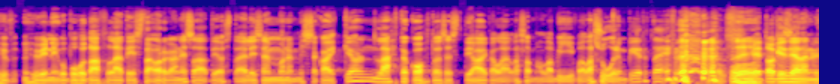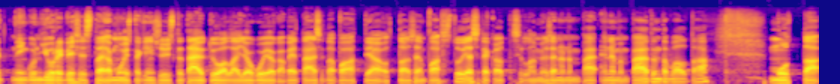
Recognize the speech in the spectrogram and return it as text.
hy- hyvin niin kuin puhutaan flatista organisaatiosta, eli semmoinen, missä kaikki on lähtökohtaisesti aika lailla samalla viivalla suurin piirtein. Niin. Et toki siellä nyt niin kuin juridisista ja muistakin syistä täytyy olla joku, joka vetää sitä paattia ja ottaa sen vastuun, ja sitä kautta sillä on myös enemmän, pä- enemmän päätäntävaltaa, mutta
